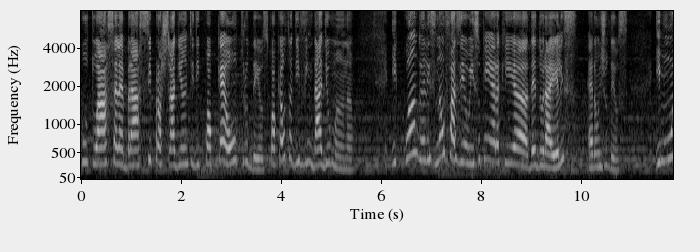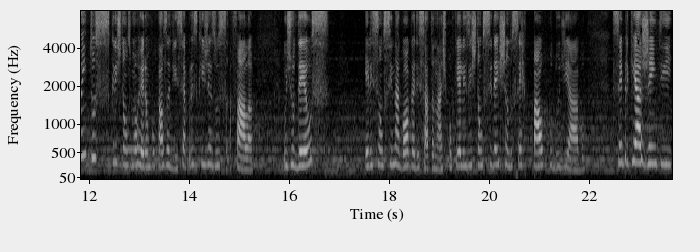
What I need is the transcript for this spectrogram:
cultuar, celebrar, se prostrar diante de qualquer outro Deus, qualquer outra divindade humana. E quando eles não faziam isso, quem era que ia dedurar eles? Eram os judeus. E muitos cristãos morreram por causa disso. É por isso que Jesus fala: os judeus, eles são sinagoga de Satanás, porque eles estão se deixando ser palco do diabo. Sempre que a gente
